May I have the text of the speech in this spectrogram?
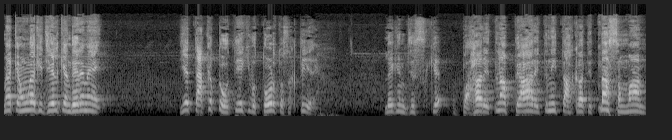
मैं कहूँगा कि जेल के अंधेरे में यह ताकत तो होती है कि वो तोड़ तो सकती है। लेकिन जिसके बाहर इतना प्यार, इतनी ताकत, इतना सम्मान,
